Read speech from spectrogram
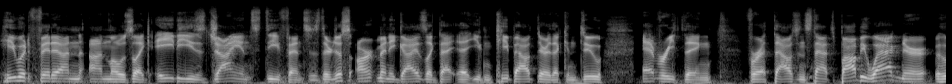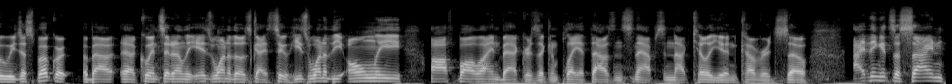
he would fit on on those like 80s Giants defenses. There just aren't many guys like that that you can keep out there that can do everything for a thousand snaps. Bobby Wagner, who we just spoke about, uh, coincidentally, is one of those guys too. He's one of the only off-ball linebackers that can play a thousand snaps and not kill you in coverage. So I think it's a sign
